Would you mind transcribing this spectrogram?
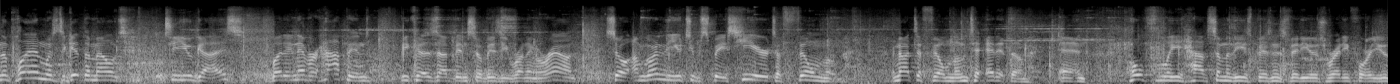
the plan was to get them out to you guys, but it never happened because I've been so busy running around. So I'm going to the YouTube space here to film them. Not to film them, to edit them and hopefully have some of these business videos ready for you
